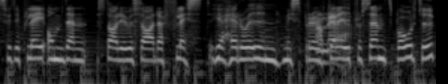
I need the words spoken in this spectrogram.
SVT Play om den stad i USA där flest heroinmissbrukare Ja, i procent bor typ.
